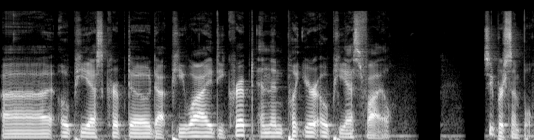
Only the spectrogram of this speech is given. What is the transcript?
uh, opscrypto.py decrypt and then put your OPS file. Super simple.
